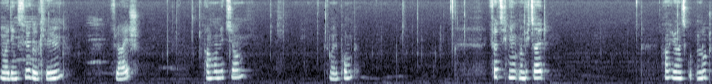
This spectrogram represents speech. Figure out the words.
neuerdings Vögel killen. Fleisch. Pump-Munition. Meine Pump. 40 Minuten habe ich Zeit. Habe ich ganz guten Loot.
